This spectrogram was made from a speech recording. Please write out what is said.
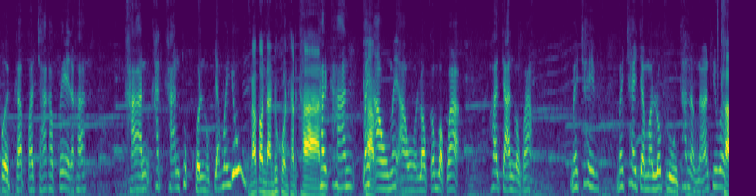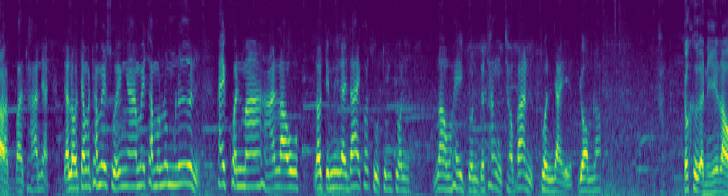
เปิดครับป่าช้าคาเฟ่นะคะ ค้านคัดค้านทุกคนบอกอย่ามายุ่งณตอนนั้นทุกคนคัดค้าน คัดค้านไม่ครับเอาไม่เอา เราก็บอกว่าพระอาจารย์บอกว่า ไม่ใช่ไม่ใช่จะมาลบหลู่ท่านหรอกนะที่ว่าครับ ป่าช้าเนี่ยแต่เราจะมาทำให้สวยงามไม่ทำให้ร่มรื่น ให้คนมาหาเราเราจะมีรายได้เข้าสู่ชุมชน เราให้จนกระทั่งชาวบ้านส่วนใหญ่ยอมรับ ก็คืออันนี้เรา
